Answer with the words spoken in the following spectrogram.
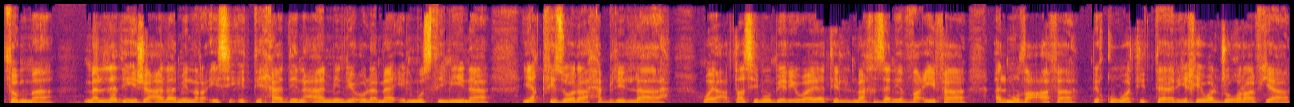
ثم ما الذي جعل من رئيس اتحاد عام لعلماء المسلمين يقفز على حبل الله ويعتصم برواية المخزن الضعيفة المضعفة بقوة التاريخ والجغرافيا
